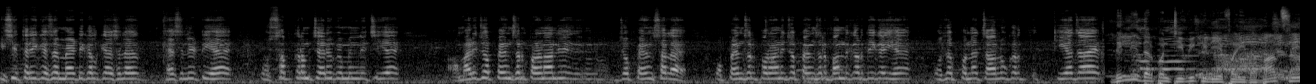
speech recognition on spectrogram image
इसी तरीके से मेडिकल फैसिलिटी है, वो सब कर्मचारियों को मिलनी चाहिए। हमारी जो पेंशन प्रणाली, जो पेंशन है वो पेंसिल पुरानी जो पेंसिल बंद कर दी गई है उसे पुनः चालू कर किया जाए। दिल्ली दर्पण टीवी के लिए फरीदाबाद से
